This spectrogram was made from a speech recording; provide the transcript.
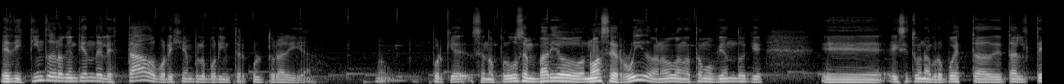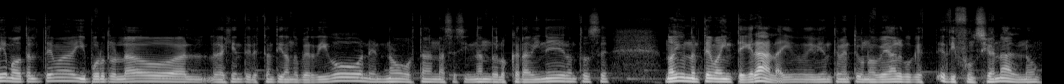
es distinto de lo que entiende el Estado, por ejemplo, por interculturalidad. Porque se nos producen varios, no hace ruido, ¿no? Cuando estamos viendo que eh, existe una propuesta de tal tema o tal tema y por otro lado a la gente le están tirando perdigones, no están asesinando a los carabineros, entonces no hay un tema integral, ahí evidentemente uno ve algo que es disfuncional, no,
